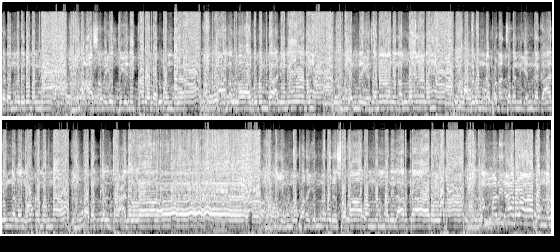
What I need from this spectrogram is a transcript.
കടന്നു വരുമല്ലോ ആ സമയത്ത് എനിക്കൊരു റബ്ബുണ്ടല്ലോ ഞാൻ അള്ളാഹുവിന്റെ അടിമയാണല്ലോ എന്റെ യജമാനൻ അല്ലയാണല്ലോ അതുകൊണ്ട് പടച്ചവൻ എന്റെ കാര്യങ്ങൾ നോക്കുമെന്ന് തവക്കൽ എന്ന് പറയുന്ന ഒരു സ്വഭാവം നമ്മളിൽ ആർക്കാറുള്ളത് നമ്മളിൽ ആരാധങ്ങൾ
